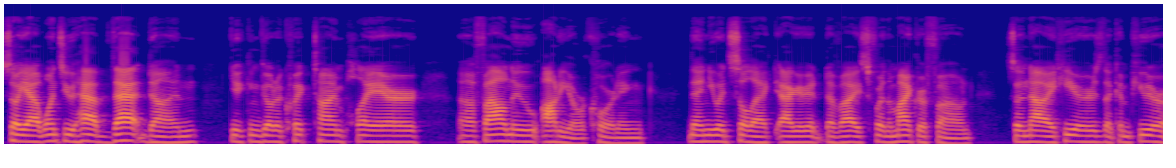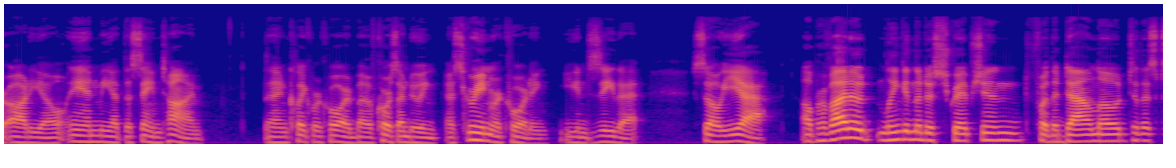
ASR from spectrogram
So yeah once you have that done you can go to QuickTime Player uh, file new audio recording. Then you would select aggregate device for the microphone. So now it hears the computer audio and me at the same time then click record. But of course I'm doing a screen recording. You can see that. So yeah, I'll provide a link in the description for the download to this.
